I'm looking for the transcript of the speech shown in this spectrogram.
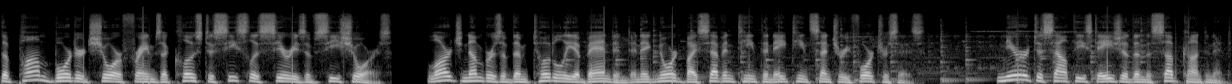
The palm-bordered shore frames a close to ceaseless series of seashores. Large numbers of them totally abandoned and ignored by 17th and 18th century fortresses. Nearer to Southeast Asia than the subcontinent,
